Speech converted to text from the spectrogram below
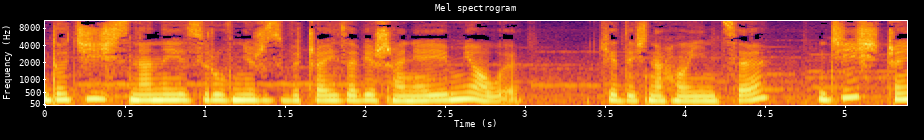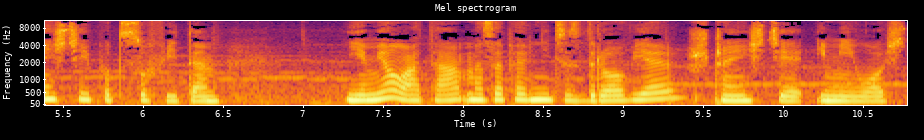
Do dziś znany jest również zwyczaj zawieszania jemioły. Kiedyś na choince, dziś częściej pod sufitem. Jemioła ta ma zapewnić zdrowie, szczęście i miłość.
